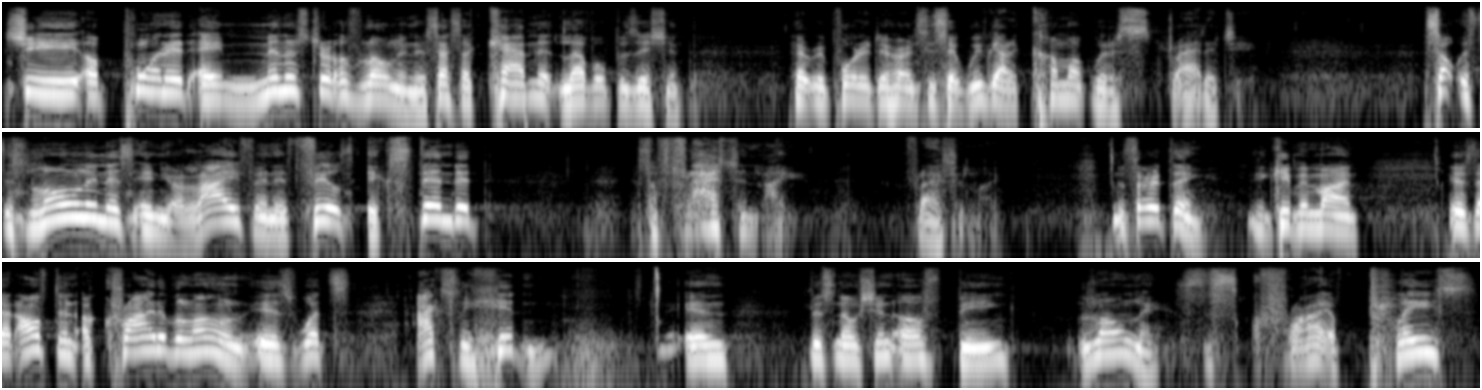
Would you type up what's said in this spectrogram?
She appointed a minister of loneliness. That's a cabinet level position that reported to her. And she said, we've got to come up with a strategy so if there's loneliness in your life and it feels extended, it's a flashing light. Flashing light. The third thing you keep in mind is that often a cry to belong is what's actually hidden in this notion of being lonely. It's this cry, a place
